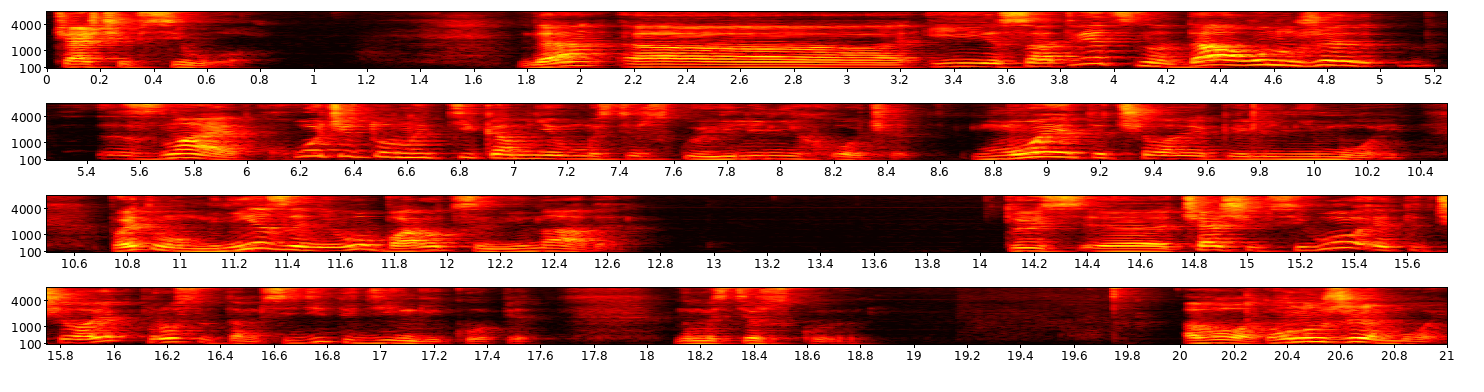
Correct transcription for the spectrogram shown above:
Чаще всего. Да? А, и, соответственно, да, он уже знает, хочет он идти ко мне в мастерскую или не хочет. Мой этот человек или не мой. Поэтому мне за него бороться не надо. То есть, э, чаще всего этот человек просто там сидит и деньги копит на мастерскую. Вот, он уже мой.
